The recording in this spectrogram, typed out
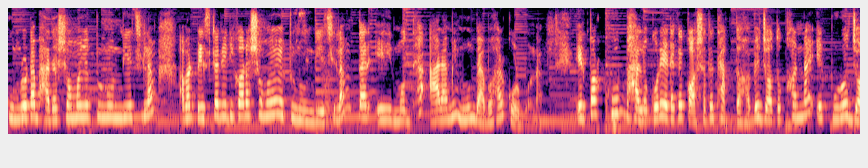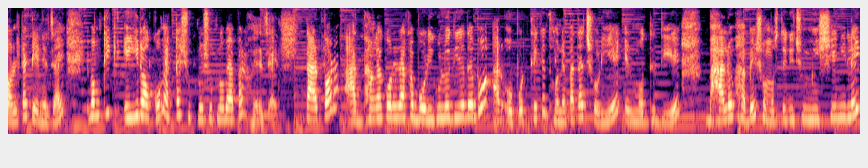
কুমড়োটা ভাজার সময় একটু নুন দিয়েছিলাম, আবার পেস্টটা রেডি করার সময়ও একটু নুন দিয়েছিলাম, তার এর মধ্যে আর আমি নুন ব্যবহার করব না। এরপর খুব ভালো করে এটাকে কষাতে থাকতে হবে, যতক্ষণ না এর পুরো জলটা টেনে যায় এবং ঠিক এই রকম একটা শুকনো শুকনো ব্যাপার হয়ে যায়। তারপর আধ ভাঙা করে রাখা বড়িগুলো দিয়ে দেবো আর ওপর থেকে ধনেপাতা ছড়িয়ে এর মধ্যে দিয়ে ভালোভাবে সমস্ত কিছু মিশিয়ে নিলেই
